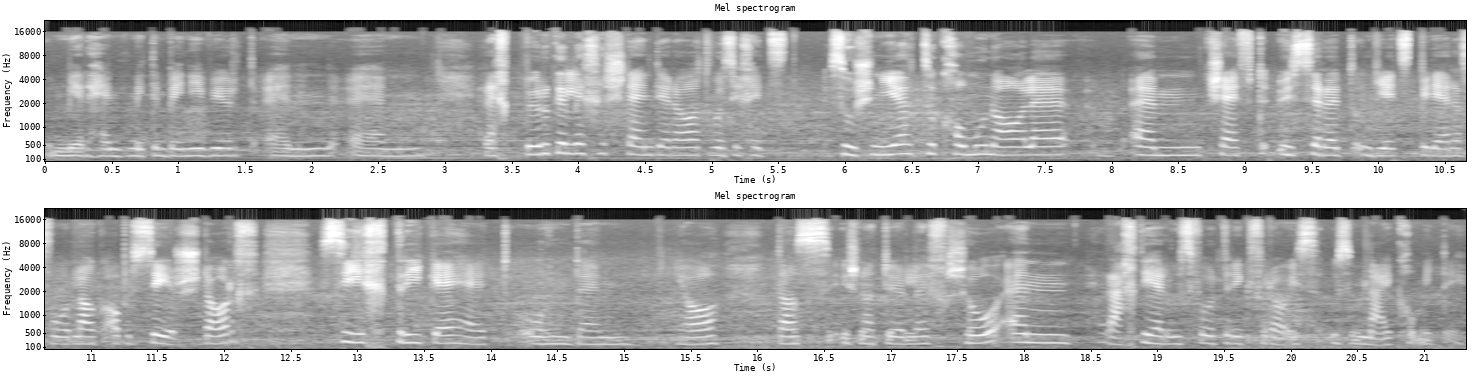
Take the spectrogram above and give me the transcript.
wir haben mit dem Benny Würth einen ähm, recht bürgerlichen Ständerat, der sich jetzt sonst nie zu kommunalen ähm, Geschäften äußert und jetzt bei dieser Vorlage aber sehr stark sich reingegeben hat und ähm, ja, das ist natürlich schon eine rechte Herausforderung für uns aus dem Nein-Komitee.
